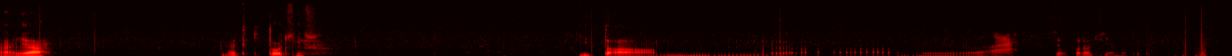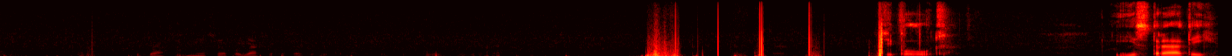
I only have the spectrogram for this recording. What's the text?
А я. Ми такі точні ж. Титан. Все, коротше, я не тут. Хоча, ні, ще я- я ще хотів Чи получше. І третій.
